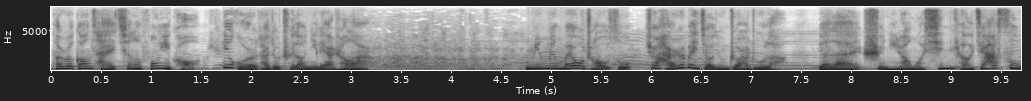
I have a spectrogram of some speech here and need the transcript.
他说刚才亲了风一口，一会儿他就吹到你脸上了。明明没有超速，却还是被交警抓住了。原来是你让我心跳加速。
